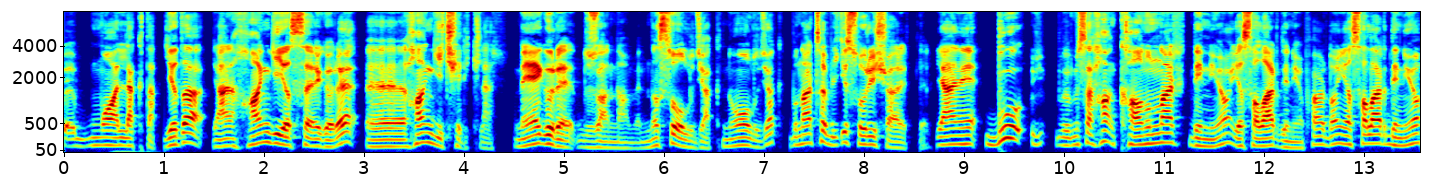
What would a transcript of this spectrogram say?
E, muallakta. Ya da yani hangi yasaya göre e, hangi içerikler? Neye göre düzenlenme? Nasıl olacak? Ne olacak? Bunlar tabii ki soru işaretleri. Yani bu mesela kanunlar deniyor, yasalar deniyor pardon. Yasalar deniyor.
